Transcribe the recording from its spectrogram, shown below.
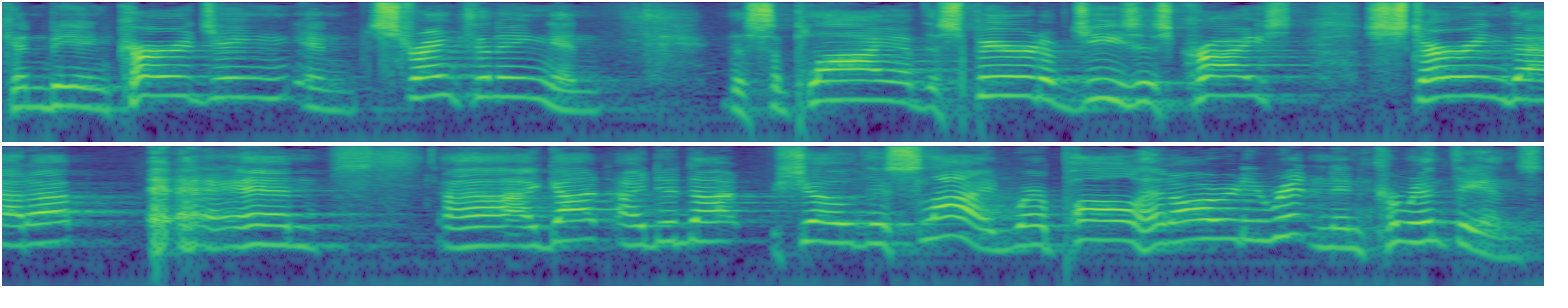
can be encouraging and strengthening and the supply of the Spirit of Jesus Christ, stirring that up. and uh, I got, I did not show this slide where Paul had already written in Corinthians,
